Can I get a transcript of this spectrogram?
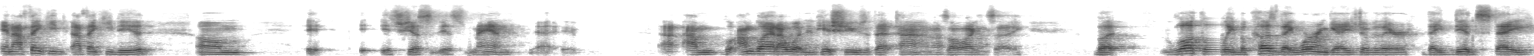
And I think he, I think he did. Um, it, it, it's just, it's man, I, am I'm, I'm glad I wasn't in his shoes at that time. That's all I can say. But luckily, because they were engaged over there, they did stay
